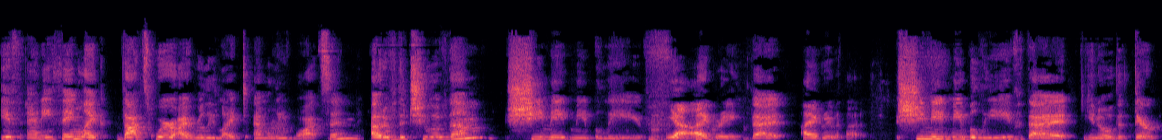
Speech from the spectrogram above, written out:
if anything, like that's where I really liked Emily Watson. Out of the two of them, she made me believe Yeah, I agree. that I agree with that. She made me believe that, you know, that there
